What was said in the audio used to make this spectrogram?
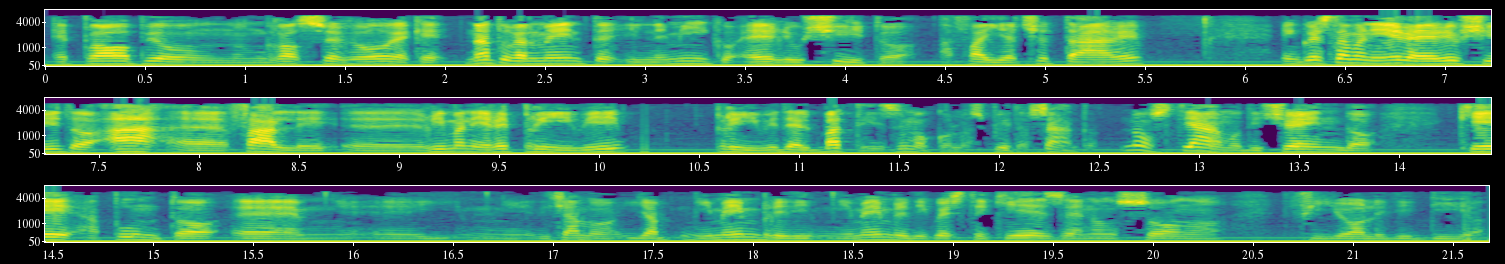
è proprio un, un grosso errore che naturalmente il nemico è riuscito a fargli accettare e in questa maniera è riuscito a eh, farli eh, rimanere privi, privi, del battesimo con lo Spirito Santo. Non stiamo dicendo che appunto ehm, eh, diciamo, gli, i, membri di, i, membri di, queste chiese non sono figlioli di Dio.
